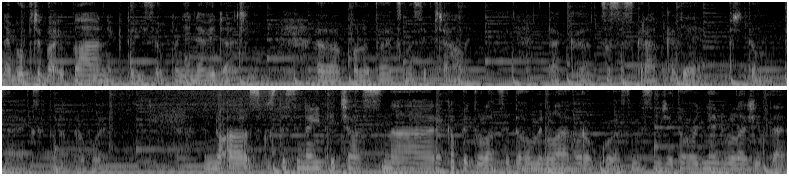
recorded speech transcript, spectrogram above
nebo třeba i plány, který se úplně nevydaří Eh, podle toho, jak jsme si přáli. Tak eh, co se zkrátka děje při tom, eh, jak se to napravuje. No a zkuste si najít i čas na rekapitulaci toho minulého roku. Já si myslím, že je to hodně důležité.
